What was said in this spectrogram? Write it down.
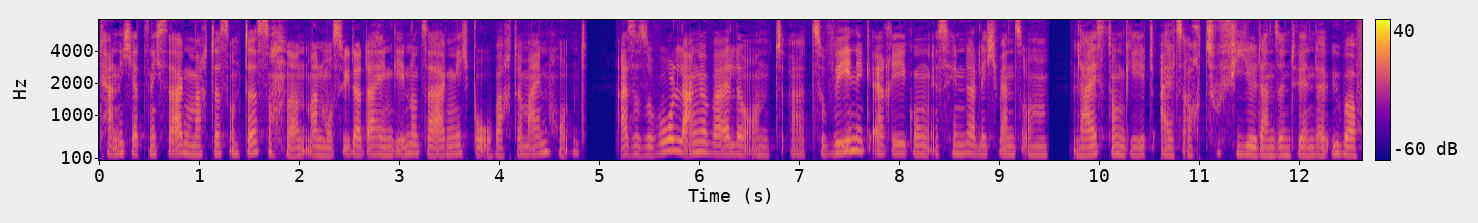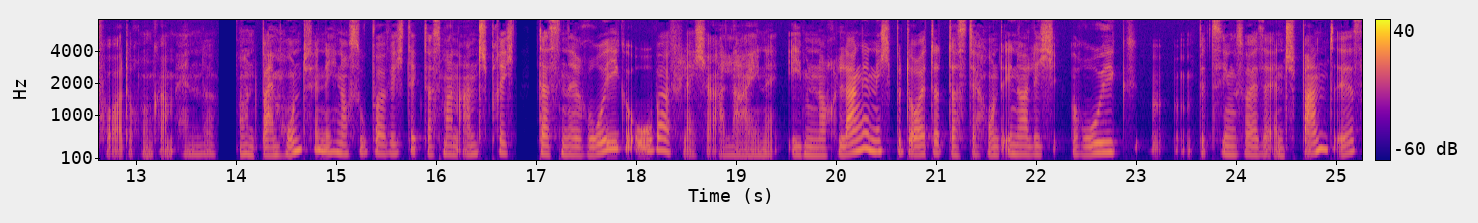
kann ich jetzt nicht sagen, mach das und das, sondern man muss wieder dahin gehen und sagen, ich beobachte meinen Hund. Also sowohl Langeweile und äh, zu wenig Erregung ist hinderlich, wenn es um Leistung geht, als auch zu viel. Dann sind wir in der Überforderung am Ende. Und beim Hund finde ich noch super wichtig, dass man anspricht, dass eine ruhige Oberfläche alleine eben noch lange nicht bedeutet, dass der Hund innerlich ruhig äh, bzw. entspannt ist.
